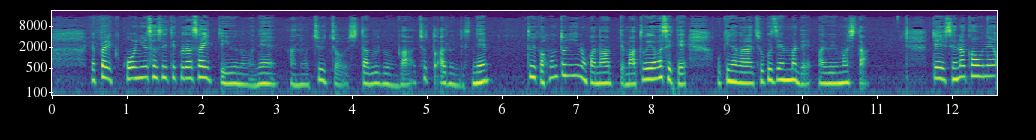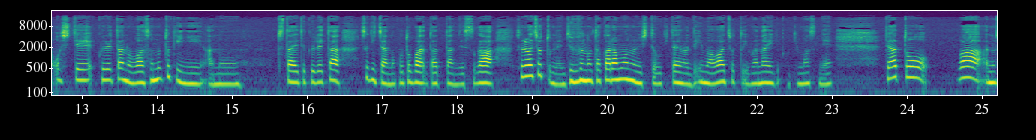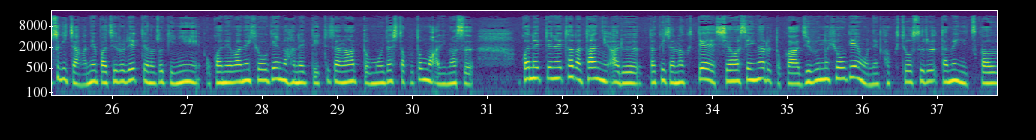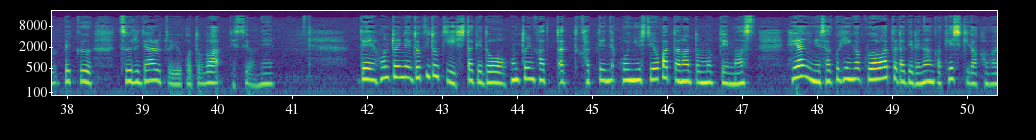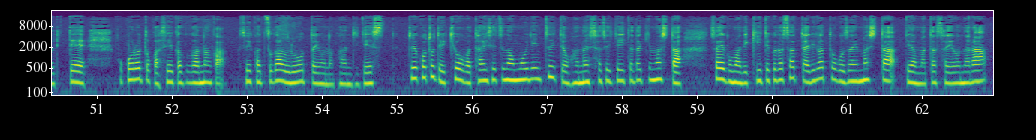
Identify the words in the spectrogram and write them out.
やっぱり購入させてくださいっていうのはねあの躊躇した部分がちょっとあるんですね。というか本当にいいのかなって、まあ、問い合わせておきながら直前まで迷いました。で背中をね押してくれたのはその時にあの伝えてくれたスギちゃんの言葉だったんですがそれはちょっとね自分の宝物にしておきたいので今はちょっと言わないでおきますね。であとはあのスギちゃんがねバチロレッテの時にお金はね表現の羽って言ってたなって思い出したこともあります。お金ってねただ単にあるだけじゃなくて幸せになるとか自分の表現をね拡張するために使うべくツールであるという言葉ですよね。で本当にねドキドキしたけど本当に買った買って、ね、購入してよかったなと思っています。部屋にね作品が加わっただけでなんか景色が変わって心とか性格がなんか生活が潤ったような感じです。ということで今日は大切な思い出についてお話しさせていただきました。最後まで聞いてくださってありがとうございました。ではまたさようなら。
